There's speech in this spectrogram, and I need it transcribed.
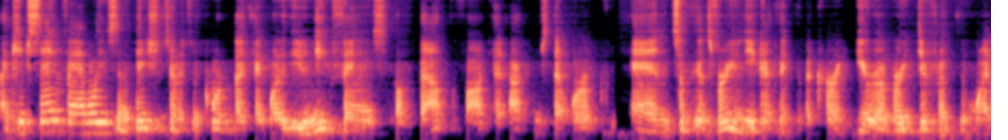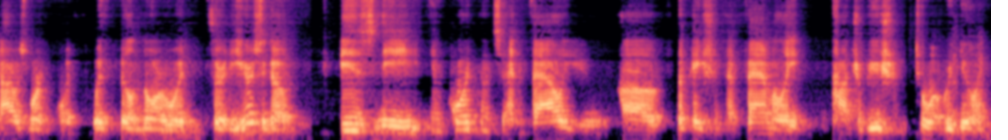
I keep saying families and patients, and it's important. I think one of the unique things about the Fontan Outcomes Network, and something that's very unique, I think, in the current era, very different than when I was working with, with Bill Norwood 30 years ago, is the importance and value of the patient and family contribution to what we're doing.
